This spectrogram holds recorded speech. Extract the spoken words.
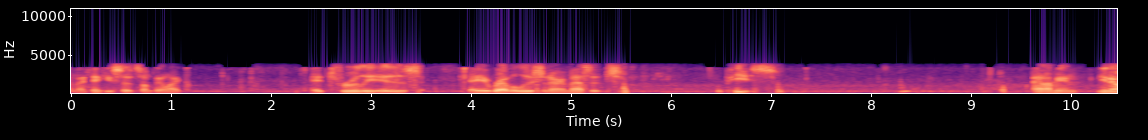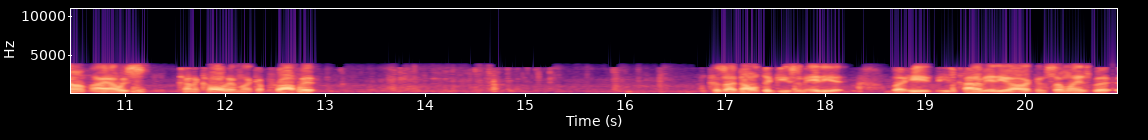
And I think he said something like, it truly is a revolutionary message. Peace. And I mean, you know, I always kind of call him like a prophet because I don't think he's an idiot, but he he's kind of idiotic in some ways. But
